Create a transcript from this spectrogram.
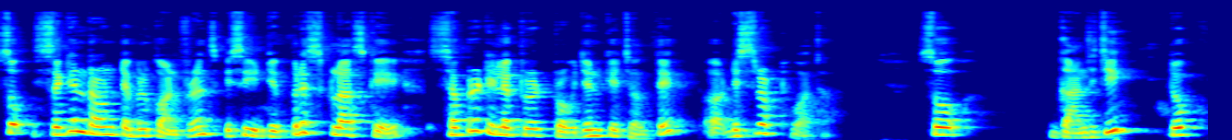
so second round table conference इसी डिप्रेस क्लास के सेपरेट इलेक्टोरेट प्रोविज़न के चलते डिस्टर्ब हुआ था। So Gandhi took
